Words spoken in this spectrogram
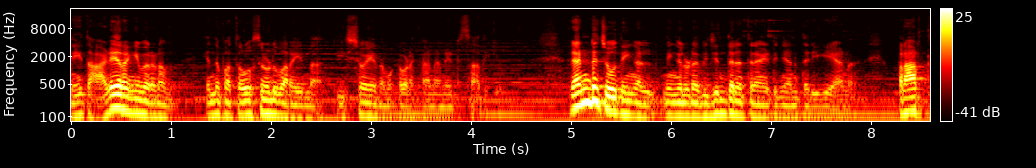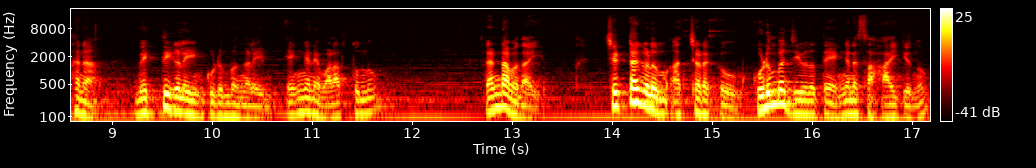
നീ താഴെ ഇറങ്ങി വരണം എന്ന് പത്രോസിനോട് പറയുന്ന ഈശോയെ നമുക്കവിടെ കാണാനായിട്ട് സാധിക്കും. രണ്ട് ചോദ്യങ്ങൾ നിങ്ങളുടെ വിചിന്തനത്തിനായിട്ട് ഞാൻ തരികയാണ്. പ്രാർത്ഥന വ്യക്തികളെയും കുടുംബങ്ങളെയും എങ്ങനെ വളർത്തുന്നു? രണ്ടാമതായി ചിട്ടകളും അച്ചടക്കവും കുടുംബജീവിതത്തെ എങ്ങനെ സഹായിക്കുന്നു?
